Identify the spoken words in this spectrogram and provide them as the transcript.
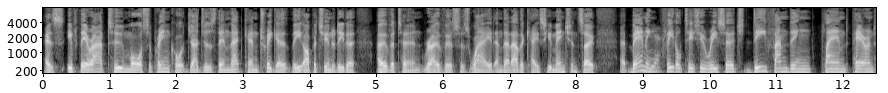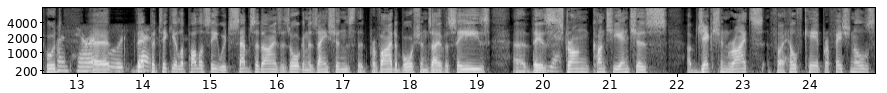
as if there are two more Supreme Court judges, then that can trigger the opportunity to overturn Roe versus Wade and that other case you mentioned. So, uh, banning yes. fetal tissue research, defunding Planned Parenthood, Planned Parenthood. Uh, that yes. particular policy which subsidises organisations that provide abortions overseas. Uh, there's yes. strong conscientious objection rights for healthcare professionals.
